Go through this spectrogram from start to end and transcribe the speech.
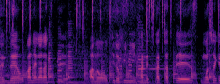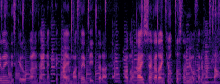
全然お金がなくてあのおきどきに金使っちゃって申し訳ないんですけどお金足りなくて買えませんって言ったらあの会社からギョッとした目をされました。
